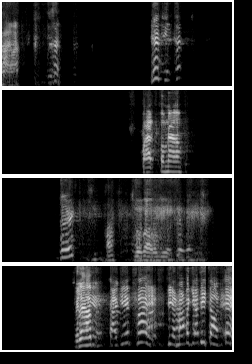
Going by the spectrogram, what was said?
ถ่ายมาปาดก้มหน้าลงดูก่อนดู มีอะไรครับไก่ทิพย์ไม่เปลี่ยนมาเมื่อกี้พี่จอดเอ๊ะ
